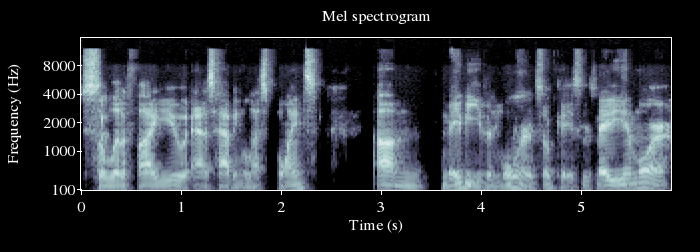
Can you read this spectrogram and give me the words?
solidify you as having less points. Um, maybe even more in some cases. Maybe even more.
